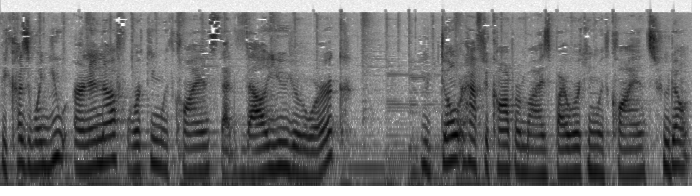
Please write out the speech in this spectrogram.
Because when you earn enough working with clients that value your work, you don't have to compromise by working with clients who don't.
